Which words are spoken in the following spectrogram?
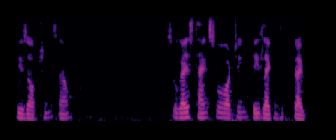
these options now. So guys thanks for watching. Please like and subscribe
